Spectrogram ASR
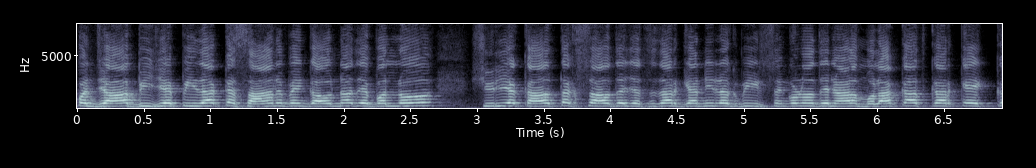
ਪੰਜਾਬ ਬੀਜੇਪੀ ਦਾ ਕਿਸਾਨ ਵਿੰਗ ਆ, ਉਹਨਾਂ ਦੇ ਵੱਲੋਂ ਸ਼੍ਰੀ ਅਕਾਲ ਤਖਤ ਸਾਹਿਬ ਦੇ ਜਥੇਦਾਰ ਗਿਆਨੀ ਰਗਵੀਰ ਸਿੰਘ ਉਹਨਾਂ ਦੇ ਨਾਲ ਮੁਲਾਕਾਤ ਕਰਕੇ ਇੱਕ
